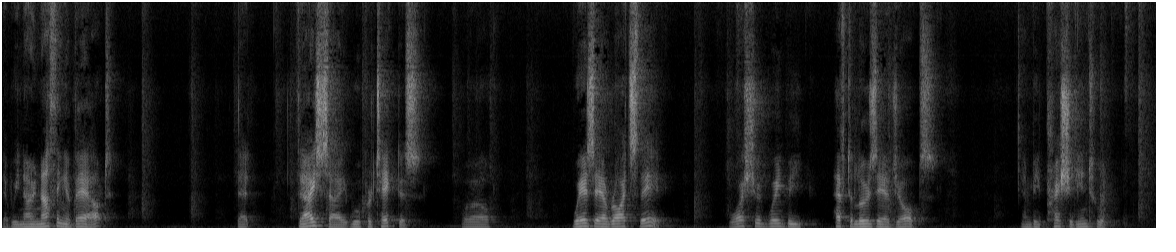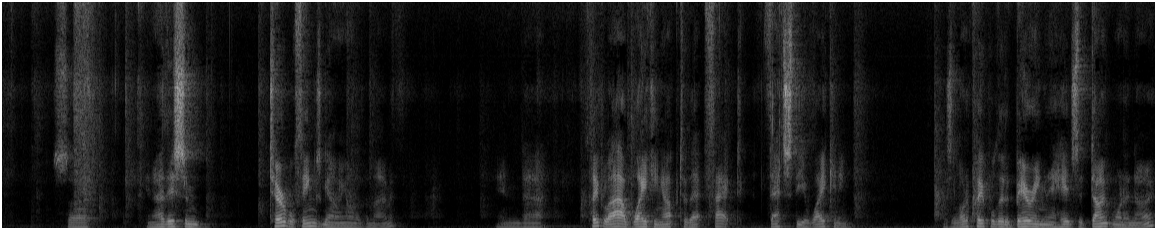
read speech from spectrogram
that we know nothing about that they say will protect us? Well, where's our rights there? Why should we be have to lose our jobs and be pressured into it? So, you know, there's some terrible things going on at the moment. And uh, people are waking up to that fact. That's the awakening. There's a lot of people that are burying their heads that don't want to know,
